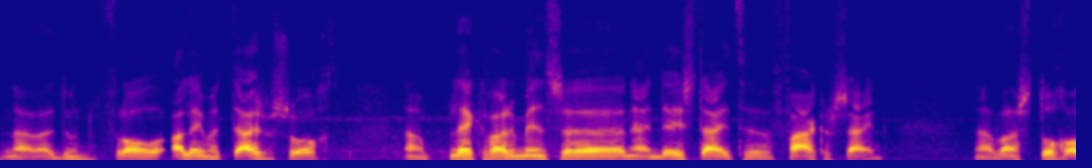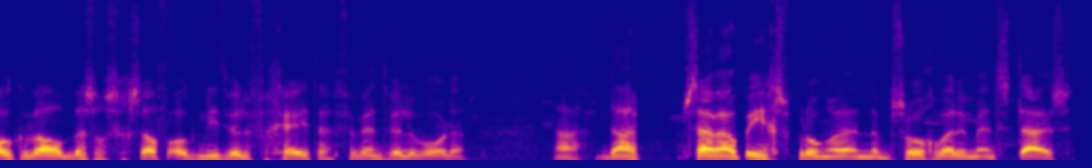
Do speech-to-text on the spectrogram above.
Nou, wij doen vooral alleen maar thuisbezorgd. Nou, een plek waar de mensen nou, in deze tijd vaker zijn. Nou, waar ze toch ook wel best wel zichzelf ook niet willen vergeten, verwend willen worden. Nou, daar zijn wij op ingesprongen en dan bezorgen wij de mensen thuis.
